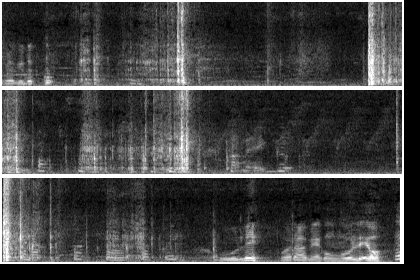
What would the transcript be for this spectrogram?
Kaya Huli. Marami akong huli oh.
